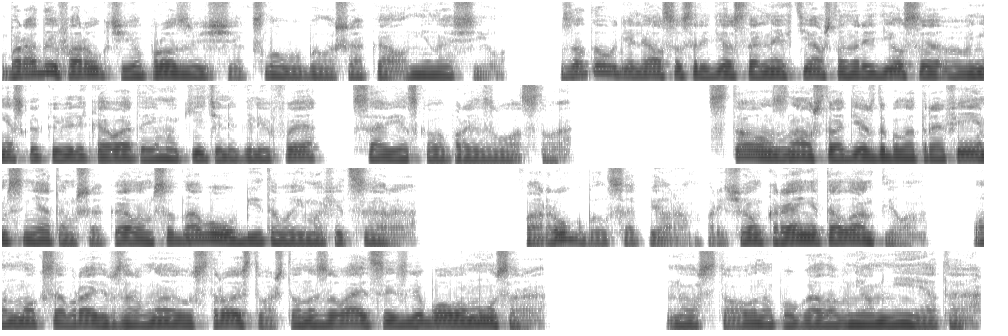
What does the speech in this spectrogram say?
Бороды Фарук, чье прозвище, к слову, было «Шакал», не носил. Зато выделялся среди остальных тем, что нарядился в несколько великоватые ему кители галифе советского производства. Стоун знал, что одежда была трофеем, снятым шакалом с одного убитого им офицера. Фарук был сапером, причем крайне талантливым. Он мог собрать взрывное устройство, что называется, из любого мусора. Но Стоуна пугало в нем не это.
